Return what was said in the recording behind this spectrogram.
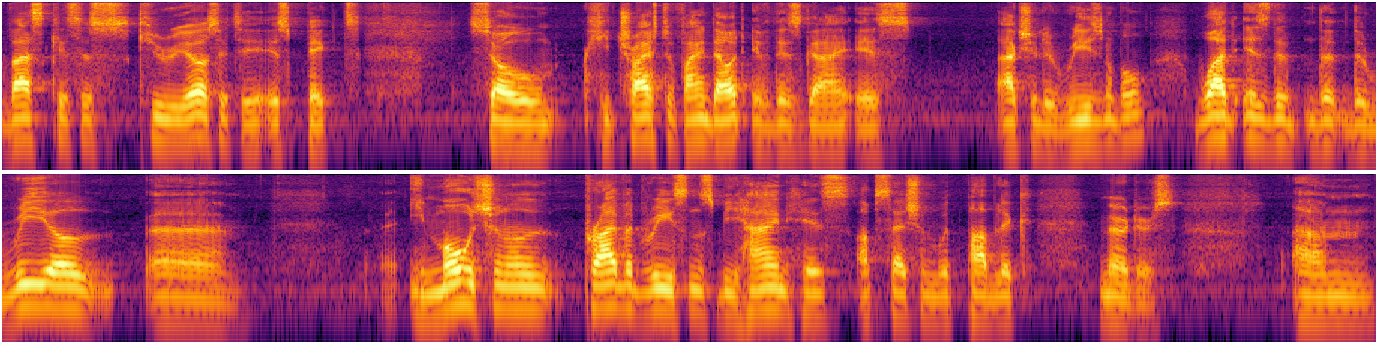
Vasquez's curiosity is piqued. So he tries to find out if this guy is actually reasonable. What is the, the, the real uh, emotional, private reasons behind his obsession with public murders? Um,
